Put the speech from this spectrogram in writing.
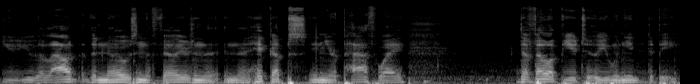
You you allowed the no's and the failures and the and the hiccups in your pathway develop you to who you needed to be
